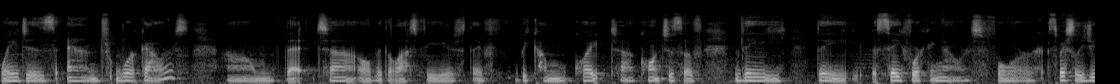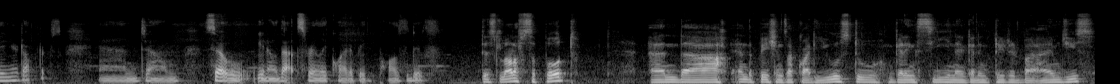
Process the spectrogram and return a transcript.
wages and work hours. Um, that uh, over the last few years they've become quite uh, conscious of the the safe working hours for especially junior doctors and um, so you know that's really quite a big positive. There's a lot of support and, uh, and the patients are quite used to getting seen and getting treated by IMGs.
